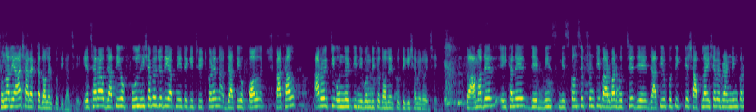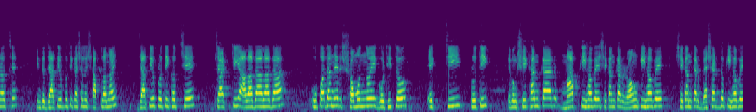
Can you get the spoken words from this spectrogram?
সোনালী আঁশ আর একটা দলের প্রতীক আছে। এছাড়াও জাতীয় ফুল হিসাবেও যদি আপনি এটাকে ট্রিট করেন, জাতীয় ফল, কাঁঠাল আরও একটি, অন্য একটি নিবন্ধিত দলের প্রতীক হিসাবে রয়েছে। তো আমাদের এইখানে যে মিস মিসকনসেপশনটি বারবার হচ্ছে যে জাতীয় প্রতীককে শাপলা হিসাবে ব্র্যান্ডিং করা হচ্ছে, কিন্তু জাতীয় প্রতীক আসলে শাপলা নয়। জাতীয় প্রতীক হচ্ছে চারটি আলাদা আলাদা উপাদানের সমন্বয়ে গঠিত একটি প্রতীক, এবং সেখানকার মাপ কি হবে, সেখানকার রং কি হবে, সেখানকার ব্যাসার্ধ কি হবে,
